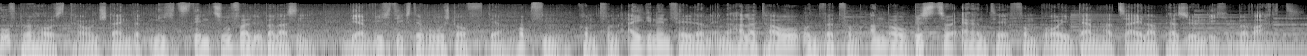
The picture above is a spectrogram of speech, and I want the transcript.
Hofbräuhaus Traunstein wird nichts dem Zufall überlassen. Der wichtigste Rohstoff, der Hopfen, kommt von eigenen Feldern in der Hallertau und wird vom Anbau bis zur Ernte vom Bräu Bernhard Seiler persönlich überwacht.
